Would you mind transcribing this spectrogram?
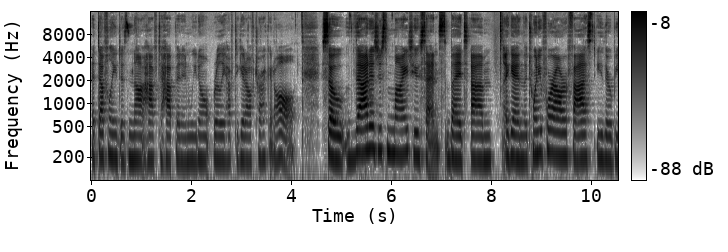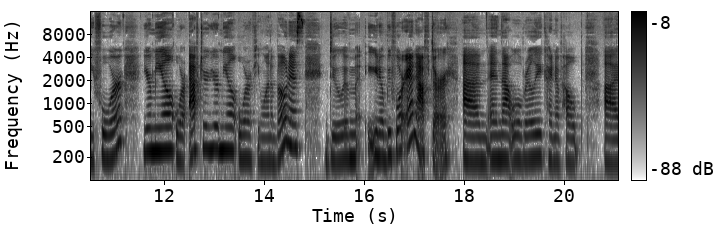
that definitely does not have to happen and we don't really have to get off track at all. So that is just my two cents. But um, again, the 24 hour fast either before your meal or after your meal, or if you want a bonus, do them, you know, before and after. Um, and that will really kind of help uh,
